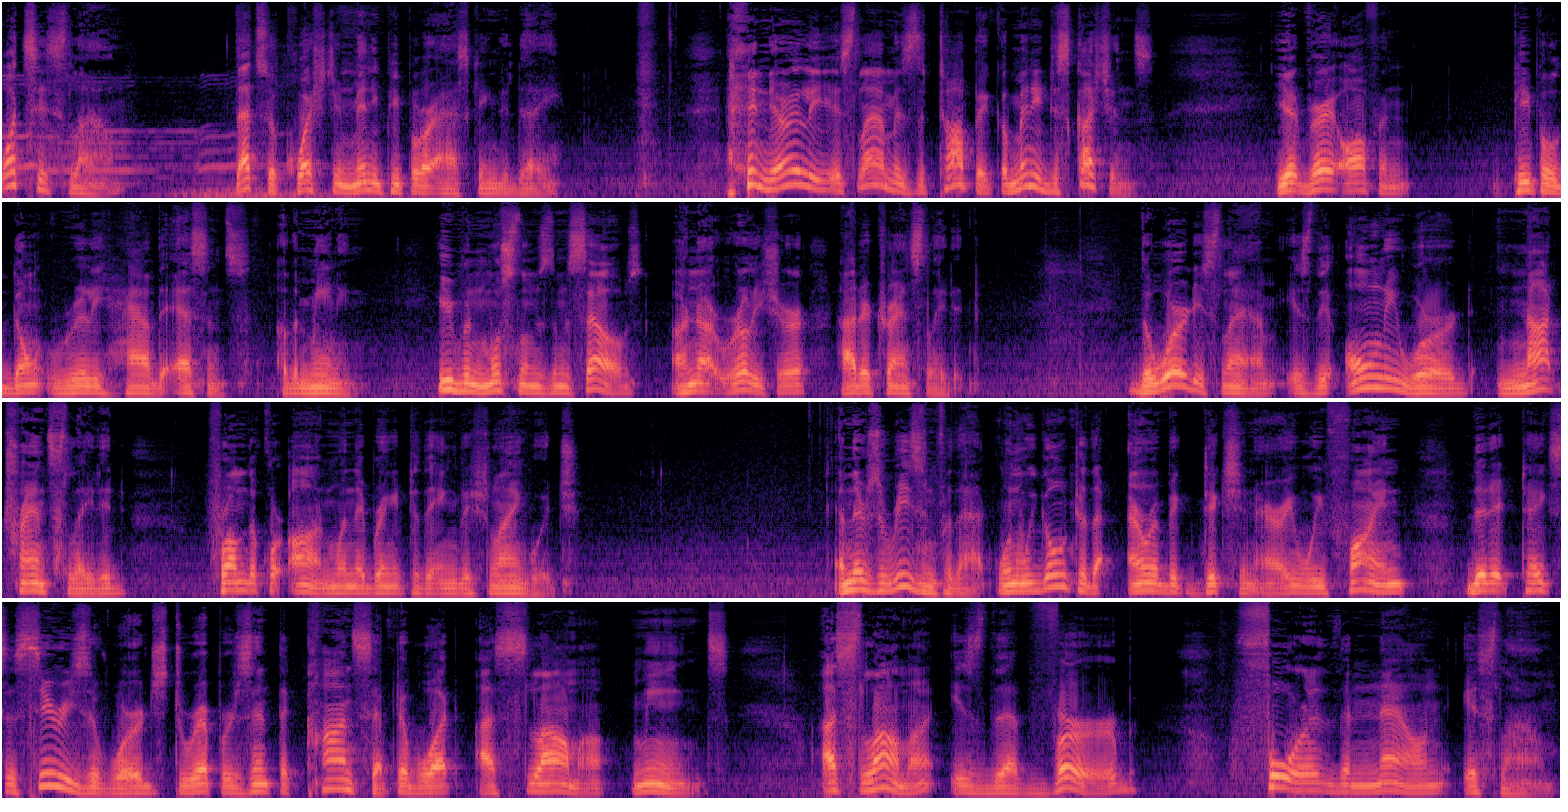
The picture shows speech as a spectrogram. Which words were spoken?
What's Islam? That's a question many people are asking today. And nearly Islam is the topic of many discussions. Yet very often people don't really have the essence of the meaning. Even Muslims themselves are not really sure how to translate it. The word Islam is the only word not translated from the Quran when they bring it to the English language. And there's a reason for that. When we go to the Arabic dictionary, we find that it takes a series of words to represent the concept of what aslama means. Aslama is the verb for the noun Islam.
